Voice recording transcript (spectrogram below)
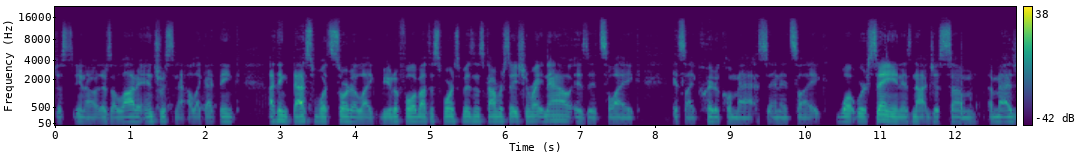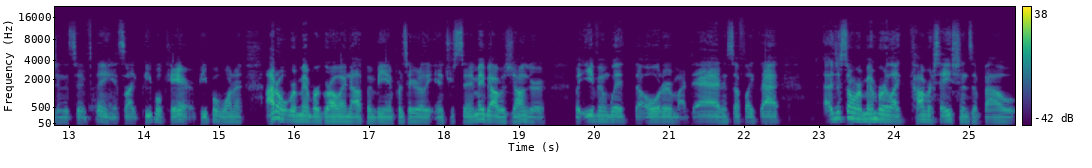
just you know, there's a lot of interest now. Like I think I think that's what's sort of like beautiful about the sports business conversation right now is it's like it's like critical mass and it's like what we're saying is not just some imaginative thing. It's like people care. People want to i don't remember growing up and being particularly interested and maybe i was younger but even with the older my dad and stuff like that i just don't remember like conversations about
